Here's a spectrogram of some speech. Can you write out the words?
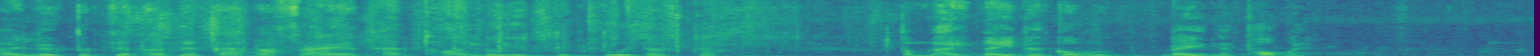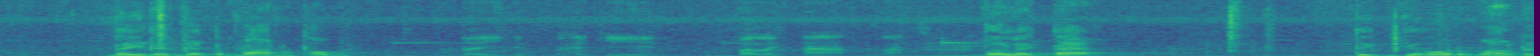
ហើយលើកទឹកចិត្តឲ្យមានការដោះស្រាយឲ្យថែមថយលុយបន្តិចបន្តួចទៅទៅតម្លៃដីទៅក៏ដីនឹងធំហ៎ដីដែលមានតំណនឹងធំហ៎ដីនេះប្រហែលជា7ហិកតាសម្រាប់7ហិកតាទិញយកតំណទៅ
